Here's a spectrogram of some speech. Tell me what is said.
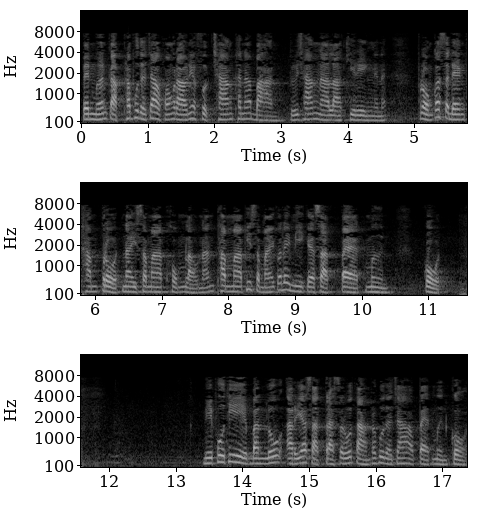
เป็นเหมือนกับพระพุทธเจ้าของเราเนี่ยฝึกช้างธนบาล หรือช้างนาลาคิริงเนี่ยนะพระองค์ก็แสดงธรรมโปรดในสมาคมเหล่านั้นทำมาพิสมัยก็ได้มีแก่สัตว์แปดหมื่นโกดมีผู้ที่บรรลุอริยสัจตรัสรู้ตามพระพุทธเจ้าแปดหมื่นโกด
